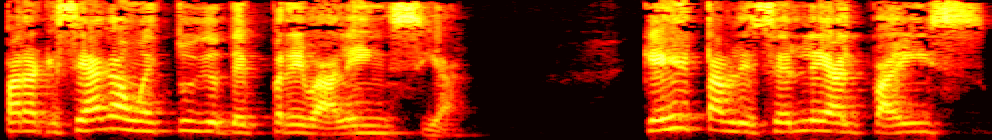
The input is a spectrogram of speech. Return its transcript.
para que se haga un estudio de prevalencia, que es establecerle al país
